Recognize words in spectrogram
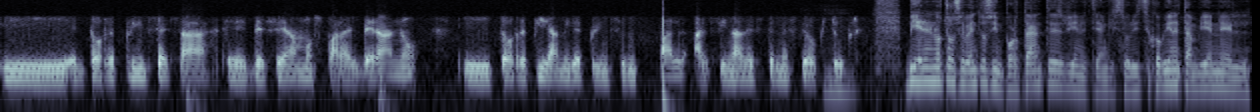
Y el Torre Princesa eh, deseamos para el verano y Torre Pirámide Principal al final de este mes de octubre. Vienen otros eventos importantes, viene Tianguis Turístico, viene también el,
